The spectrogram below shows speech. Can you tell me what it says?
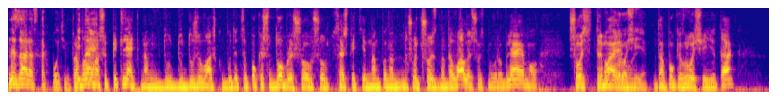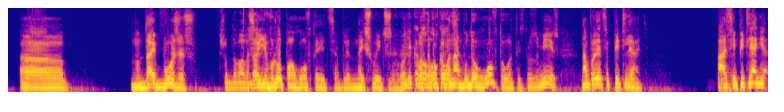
Не зараз, так потім. Проблема, Петлять. що петлять нам ду- ду- дуже важко буде. Це поки що добре, що, що все ж таки нам пона- що- щось надавали, щось ми виробляємо, щось тримаємо. гроші є. Да, поки гроші є, так. Е, ну дай Боже ж, Щоб давали що далі. Європа оговтається, блін, найшвидше. Ну, вроді Просто поки вона буде оговтуватись, розумієш, нам прийдеться петлять. А ці петляння,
